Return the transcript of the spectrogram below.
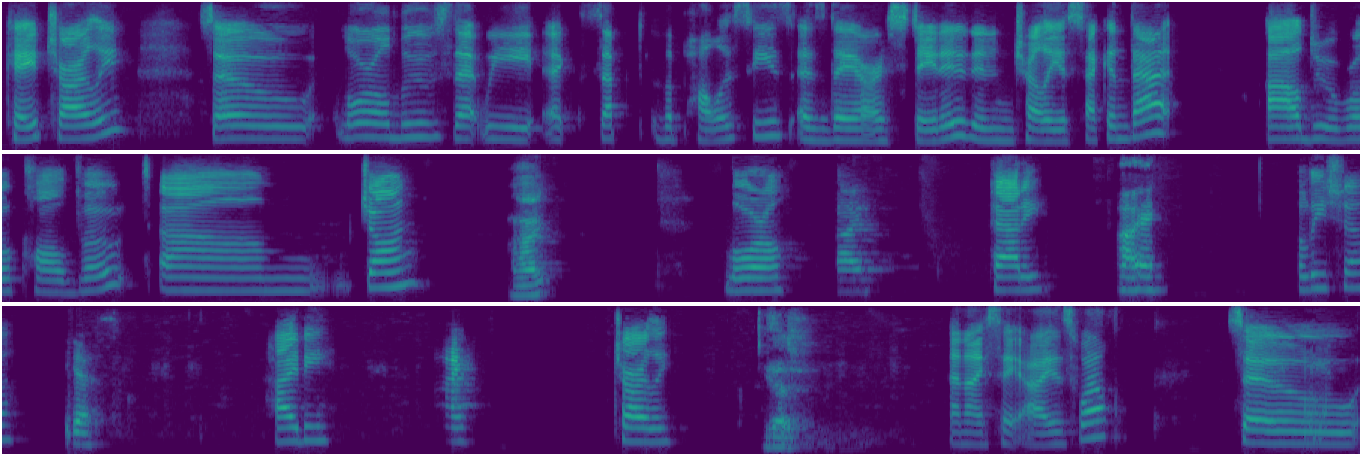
Okay, Charlie. So Laurel moves that we accept the policies as they are stated, and Charlie is second that. I'll do a roll call vote. Um, John, Aye, Laurel, Aye. Patty, Aye. Alicia, Yes. Heidi. Aye. Charlie, Yes, and I say aye as well. So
